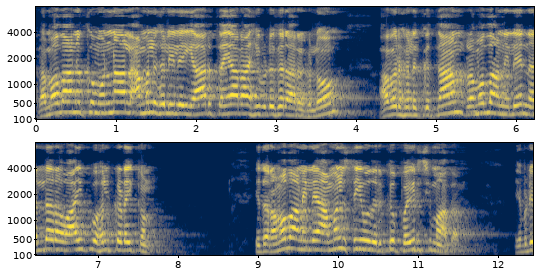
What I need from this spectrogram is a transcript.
ரமதானுக்கு முன்னால் அமல்களிலே யார் தயாராகி விடுகிறார்களோ அவர்களுக்குத்தான் ரமதானிலே நல்லற வாய்ப்புகள் கிடைக்கும். இது ரமதானிலே அமல் செய்வதற்கு பயிற்சி மாதம். எப்படி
